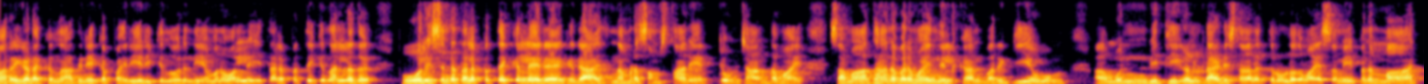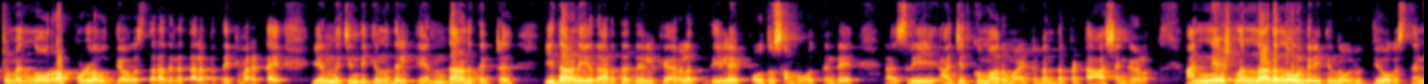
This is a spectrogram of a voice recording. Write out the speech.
മറികടക്കുന്ന അതിനെയൊക്കെ പരിഹരിക്കുന്ന ഒരു നിയമനവും അല്ല ഈ തലപ്പത്തേക്ക് നല്ലത്. പോലീസിന്റെ തലപ്പത്തേക്കല്ലേ രാജ്യ രാജ് നമ്മുടെ സംസ്ഥാനം ഏറ്റവും ശാന്തമായി സമാധാനപരമായി നിൽക്കാൻ വർഗീയവും മുൻവിധികളുടെ അടിസ്ഥാനത്തിലുള്ളതുമായ സമീപനം മാറ്റുമെന്ന് ഉറപ്പുള്ള ഉദ്യോഗസ്ഥർ അതിന്റെ തലപ്പത്തേക്ക് വരട്ടെ എന്ന് ചിന്തിക്കുന്നതിൽ എന്താണ് തെറ്റ്? ഇതാണ് യഥാർത്ഥത്തിൽ കേരളത്തിലെ പൊതുസമൂഹത്തിന്റെ ശ്രീ അജിത് കുമാറുമായിട്ട് ബന്ധപ്പെട്ട ആശങ്കകൾ അന്വേഷണം നടന്നുകൊണ്ടിരിക്കുന്ന ഒരു ഉദ്യോഗസ്ഥൻ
